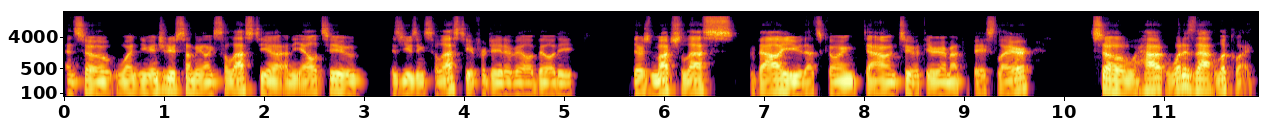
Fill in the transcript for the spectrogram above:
And so when you introduce something like Celestia and the L2 is using Celestia for data availability, there's much less value that's going down to Ethereum at the base layer. So how what does that look like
